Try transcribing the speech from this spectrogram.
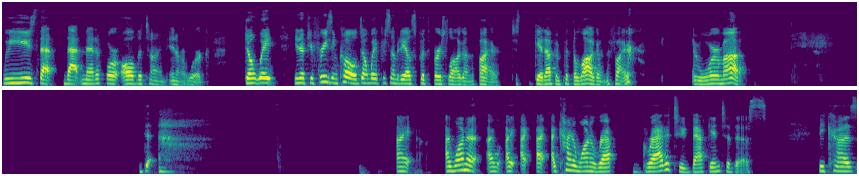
We use that that metaphor all the time in our work. Don't wait, you know, if you're freezing cold, don't wait for somebody else to put the first log on the fire. Just get up and put the log on the fire and warm up. The, I I want to I I I, I kind of want to wrap gratitude back into this because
